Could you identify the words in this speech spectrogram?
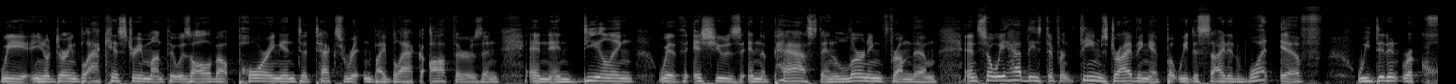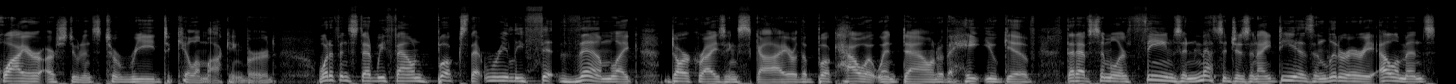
we, you know, during Black History Month, it was all about pouring into texts written by Black authors and and and dealing with issues in the past and learning from them. And so we had these different themes driving it. But we decided, what if we didn't require our students to read To Kill a Mockingbird? What if instead we found books that really fit them, like Dark Rising Sky or the book How It Went Down or The Hate You Give, that have similar themes and messages and ideas and literary elements?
